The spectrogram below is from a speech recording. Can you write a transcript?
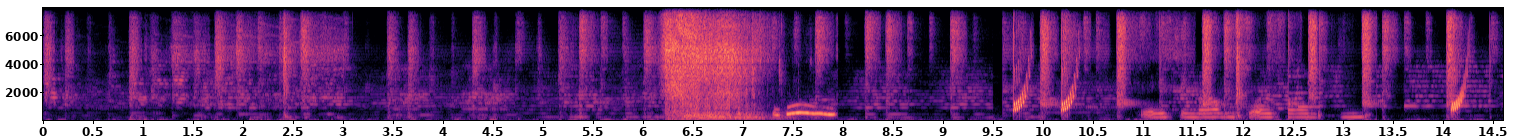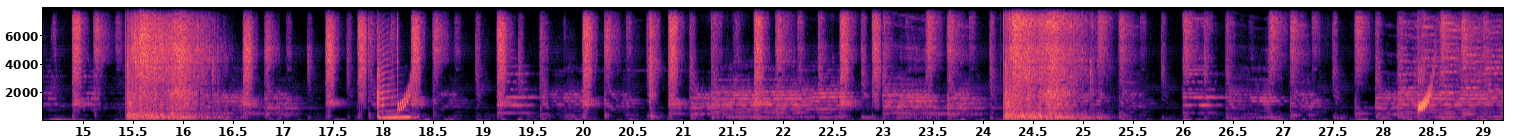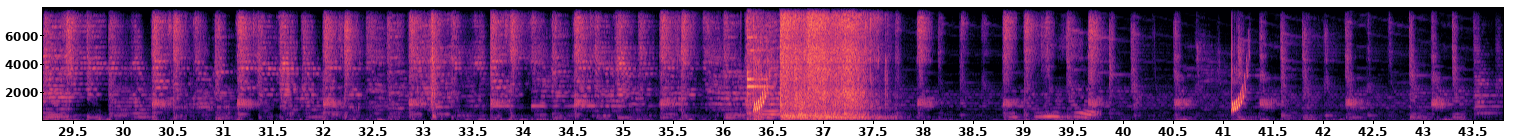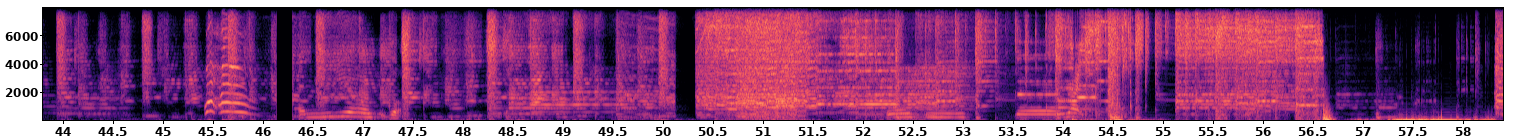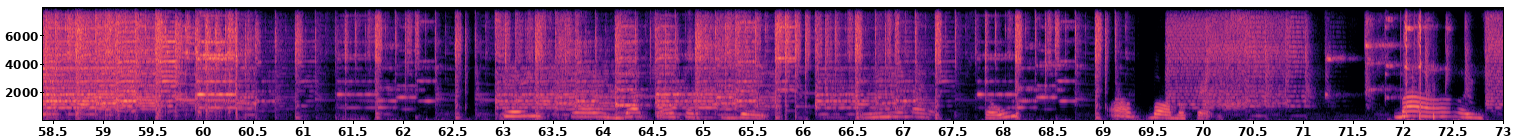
Okay, so now try to find the key. And here we go. Okay, so that's all for today. Me and my episode of Bomber Friends. Bye!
